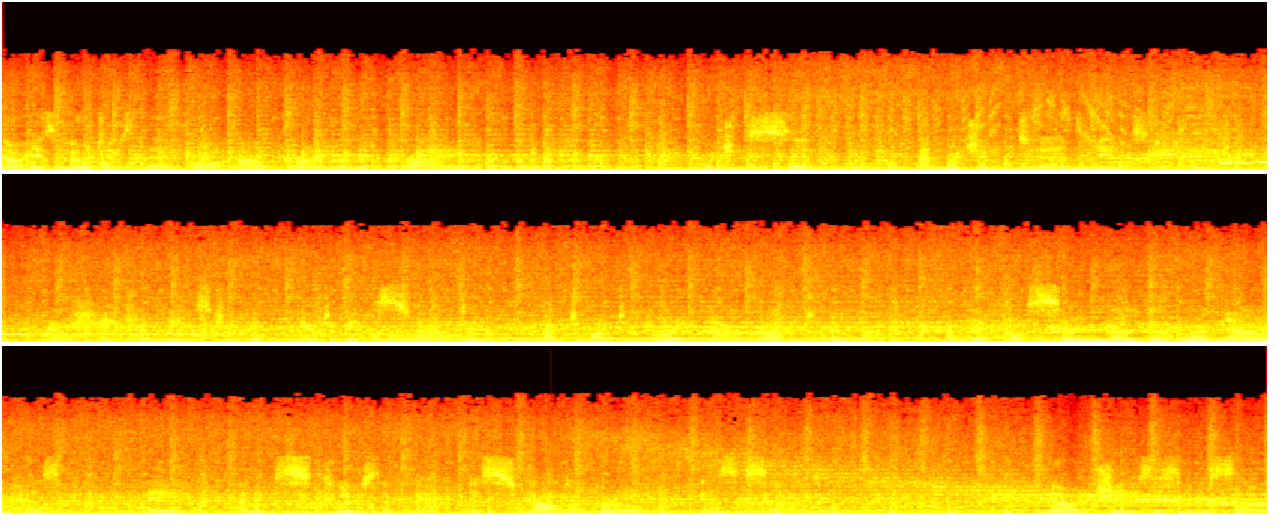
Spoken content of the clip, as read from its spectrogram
Now his motives therefore are primarily pride, which is sin, and which in turn leads to hatred. And hatred leads to you to be destructive and to want to break down rather than to build up. And therefore Satan now has a an exclusively destructive role in society. Now, Jesus himself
